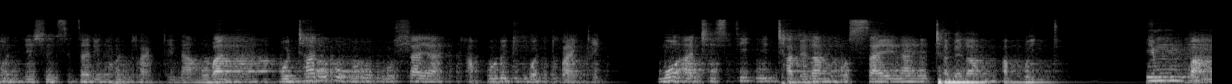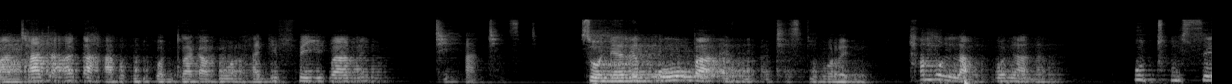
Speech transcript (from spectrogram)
conditions tsa di-contract na hobane bothata boholo bo hlaya haholo di-contracteng mo artist e thabelang ho signa e thabelang ho appoint empa mathata a ka hare ho dikontraka ke hore ha di favore di-artist. So ne re kopa as di-artist hore ha molao onana o thuse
